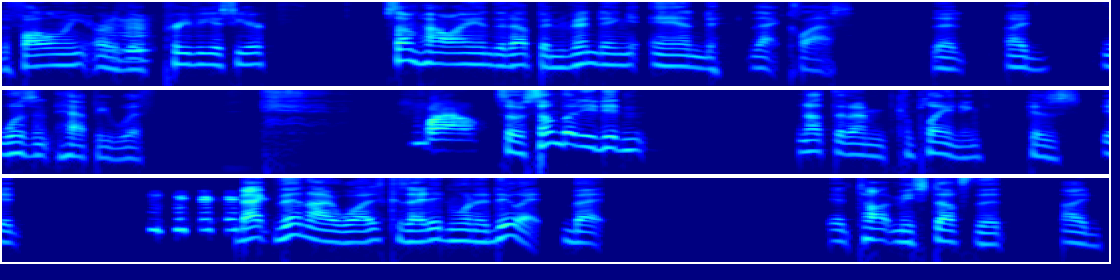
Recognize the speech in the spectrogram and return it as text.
the following or the Mhm. previous year. Somehow I ended up in vending and that class that I wasn't happy with. Wow. So somebody didn't. Not that I'm complaining, because it back then I was because I didn't want to do it, but it taught me stuff that I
